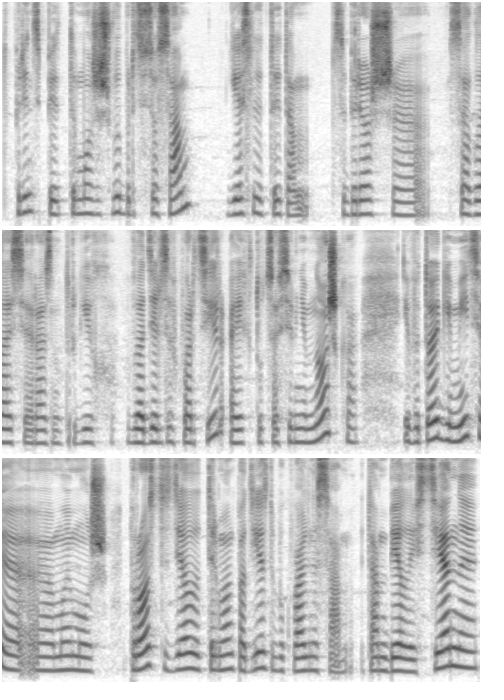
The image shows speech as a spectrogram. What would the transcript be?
в принципе, ты можешь выбрать все сам, если ты там соберешь э, согласие разных других владельцев квартир, а их тут совсем немножко. И в итоге Митя, э, мой муж, просто сделал этот ремонт подъезда буквально сам. Там белые стены,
